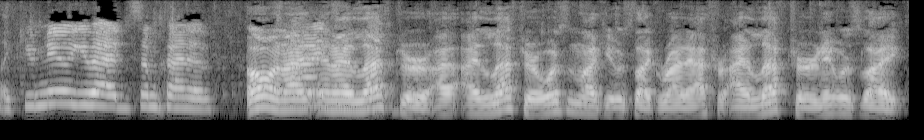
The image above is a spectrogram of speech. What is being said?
like you knew you had some kind of Oh, and I and I left her. I, I left her. It wasn't like it was like right after. I left her, and it was like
